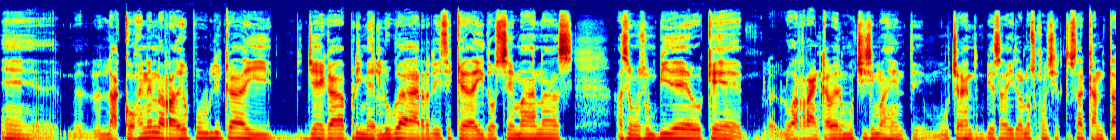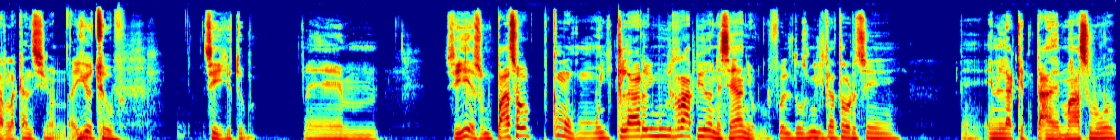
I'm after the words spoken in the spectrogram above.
eh, la cogen en la radio pública y llega a primer lugar y se queda ahí dos semanas. Hacemos un video que lo arranca a ver muchísima gente. Mucha gente empieza a ir a los conciertos a cantar la canción. YouTube. Sí, YouTube. Em, sí, es un paso como muy claro y muy rápido en ese año. Fue el 2014 eh, en la que además hubo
